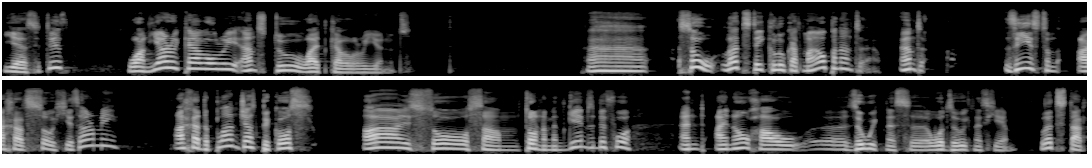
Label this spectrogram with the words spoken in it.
Yes, it is. One Yari cavalry and two light cavalry units. Uh, so let's take a look at my opponent, and the instant I have saw his army, I had a plan just because I saw some tournament games before and I know how uh, the weakness, uh, what's the weakness here. Let's start.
